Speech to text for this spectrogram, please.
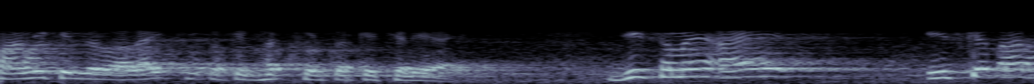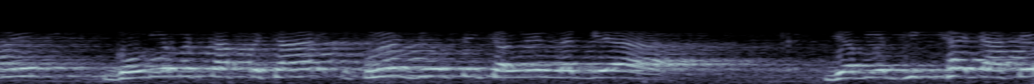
पाने के लिए लालायित होकर के घर छोड़ करके चले आए। जिस समय आए, इसके बाद में गौड़ी मठ का प्रचार इतना ज़ोर से चलने लग गया। जब ये भिक्षा जाते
